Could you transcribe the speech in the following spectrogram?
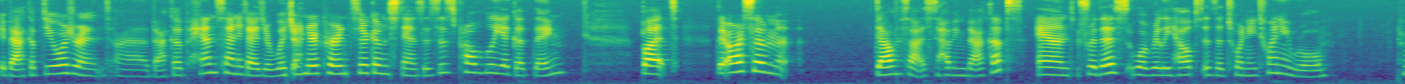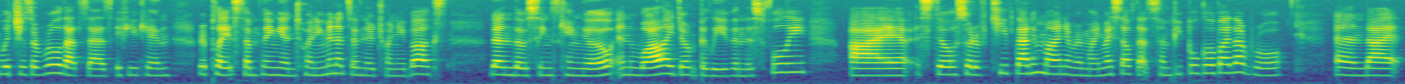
a backup deodorant, a backup hand sanitizer, which, under current circumstances, is probably a good thing. But there are some downsides to having backups. And for this, what really helps is the 2020 rule, which is a rule that says if you can replace something in 20 minutes under 20 bucks, then those things can go. And while I don't believe in this fully, I still sort of keep that in mind and remind myself that some people go by that rule and that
